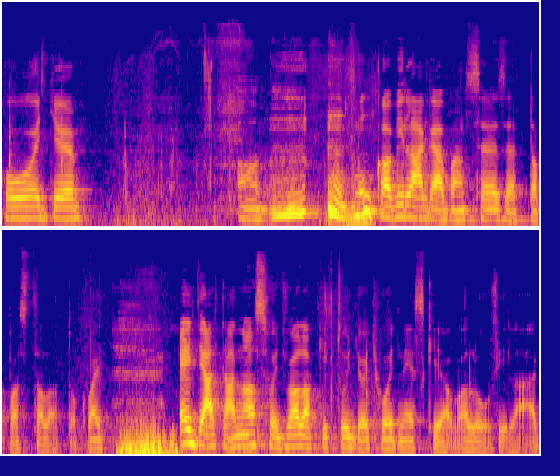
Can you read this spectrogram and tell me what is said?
hogy a munka világában szerzett tapasztalatok, vagy egyáltalán az, hogy valaki tudja, hogy hogy néz ki a való világ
